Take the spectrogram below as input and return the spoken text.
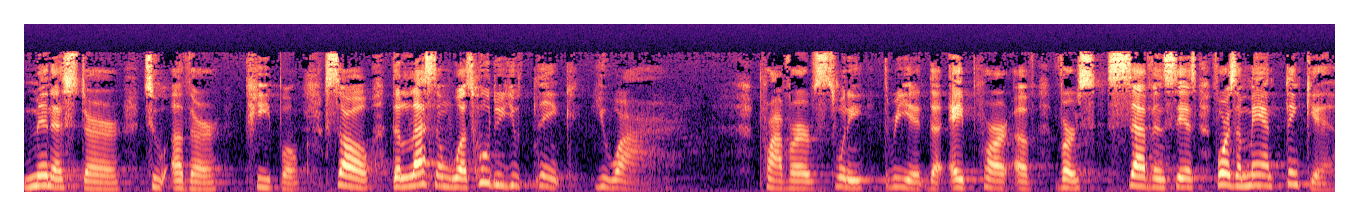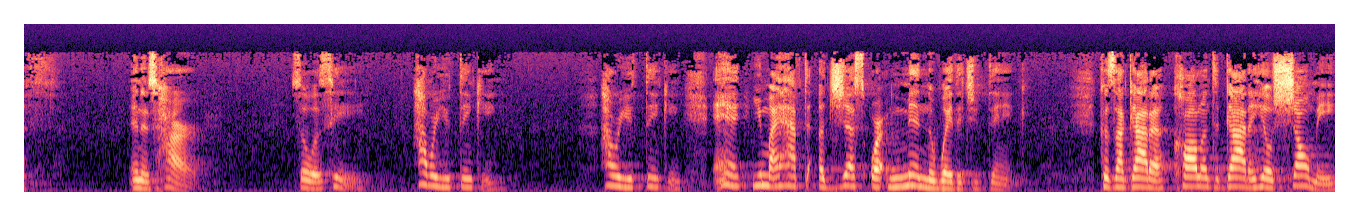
minister to other people. So the lesson was who do you think you are? Proverbs 23, the eighth part of verse 7 says, For as a man thinketh in his heart, so is he. How are you thinking? How are you thinking? And you might have to adjust or amend the way that you think. Because I got to call unto God and He'll show me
